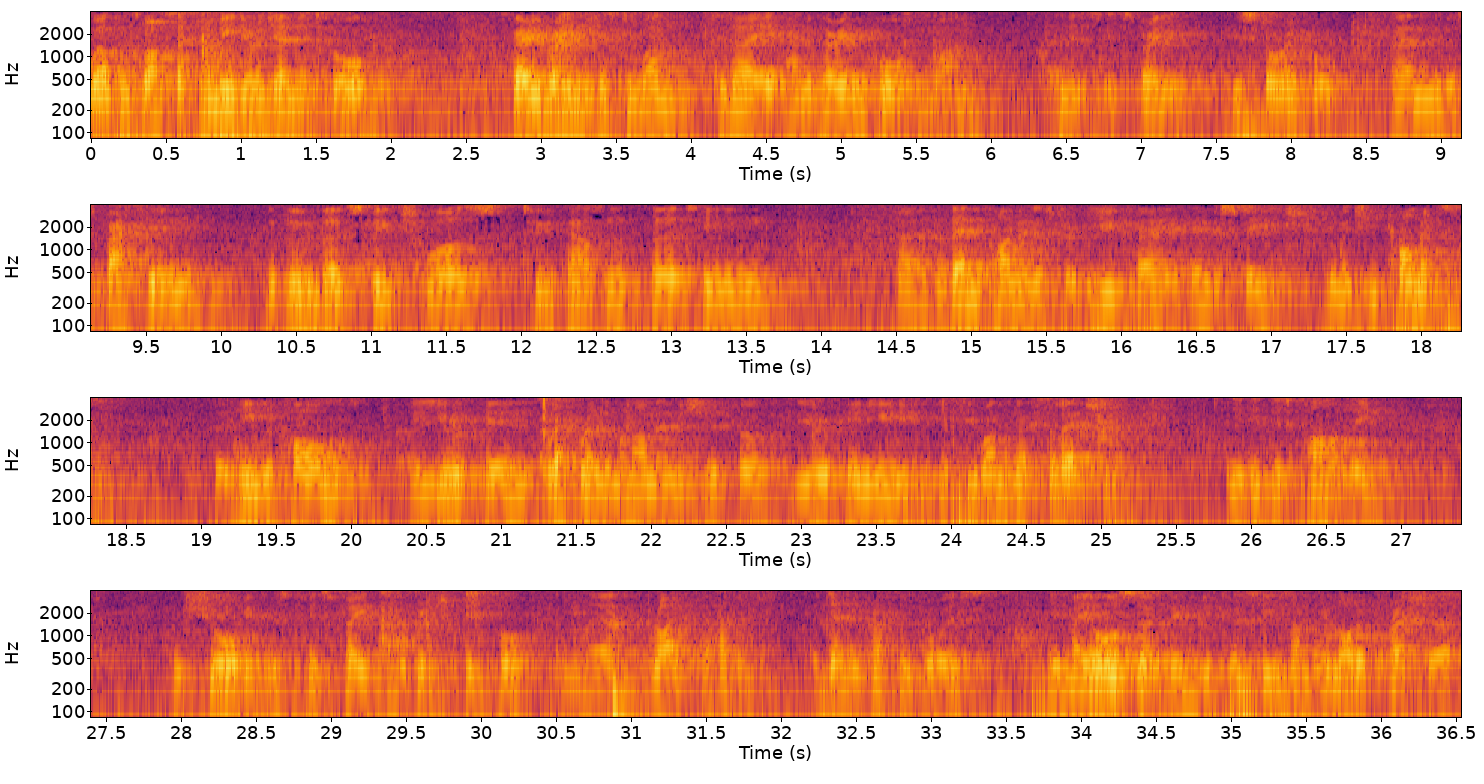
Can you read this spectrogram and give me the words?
Welcome to our second media agenda talk. Very, very interesting one today and a very important one because it's, it's very historical. And it was back in the Bloomberg speech was 2013. Uh, the then Prime Minister of the UK gave a speech in which he promised that he would hold a European a referendum on our membership of the European Union if he won the next election. And he did this partly I'm sure because of his faith in the British people and their right to have a, a democratic voice. It may also have been because he was under a lot of pressure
